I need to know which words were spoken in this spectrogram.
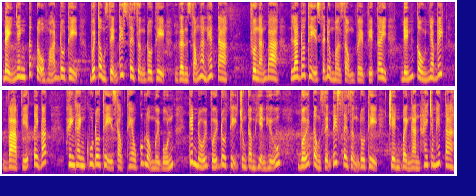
đẩy nhanh tốc độ hóa đô thị với tổng diện tích xây dựng đô thị gần 6.000 hecta. Phương án 3 là đô thị sẽ được mở rộng về phía Tây đến cầu Nha Bích và phía Tây Bắc, hình thành khu đô thị dọc theo quốc lộ 14, kết nối với đô thị trung tâm hiện hữu, với tổng diện tích xây dựng đô thị trên 7.200 hecta.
